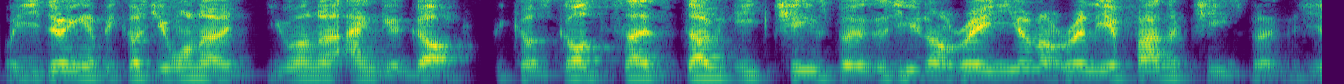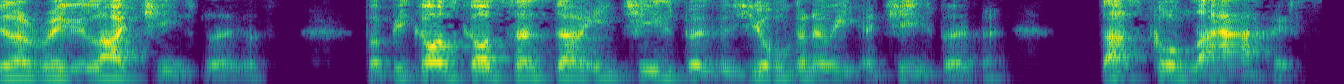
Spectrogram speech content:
but you're doing it because you want to, you want to anger God. Because God says don't eat cheeseburgers. You're not really, you're not really a fan of cheeseburgers. You don't really like cheeseburgers. But because God says don't eat cheeseburgers, you're going to eat a cheeseburger. That's called lahachis.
